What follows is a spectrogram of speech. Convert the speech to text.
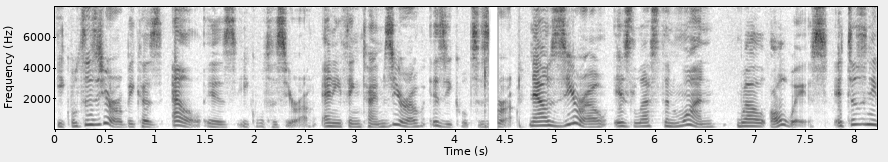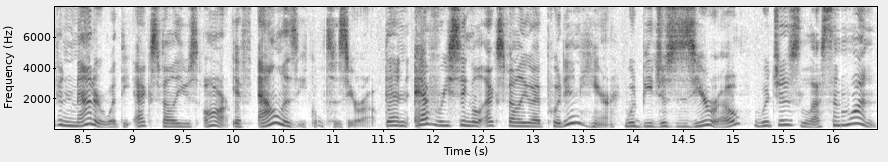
equal to 0 because L is equal to 0. Anything times 0 is equal to 0. Now 0 is less than 1 well, always. It doesn't even matter what the x values are. If L is equal to 0, then every single x value I put in here would be just 0, which is less than 1.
